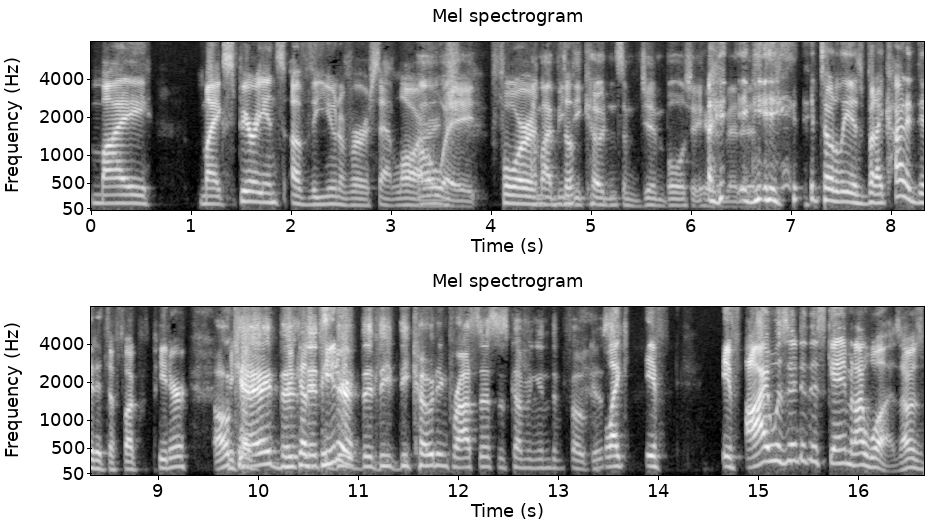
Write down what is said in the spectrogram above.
my my experience of the universe at large. Oh wait, for I might be the- decoding some Jim bullshit here in a minute. it, totally is, but I kind of did it to fuck with Peter. Okay, the, because Peter- the, the decoding process is coming into focus. Like if if I was into this game, and I was, I was,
